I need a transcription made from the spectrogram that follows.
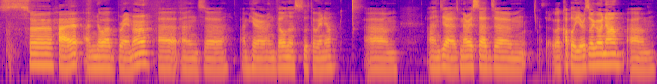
So, hi, I'm Noah Brehmer, uh, and uh, I'm here in Vilnius, Lithuania. Um, and yeah, as Mary said, um, a couple of years ago now, um,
